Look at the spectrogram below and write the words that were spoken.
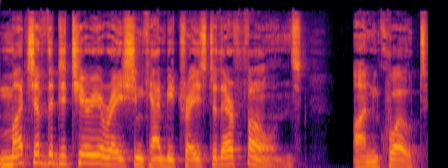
Much of the deterioration can be traced to their phones. Unquote.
